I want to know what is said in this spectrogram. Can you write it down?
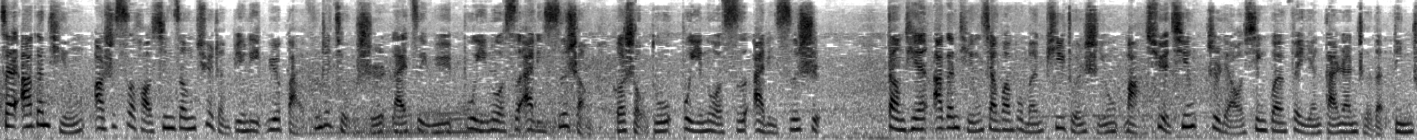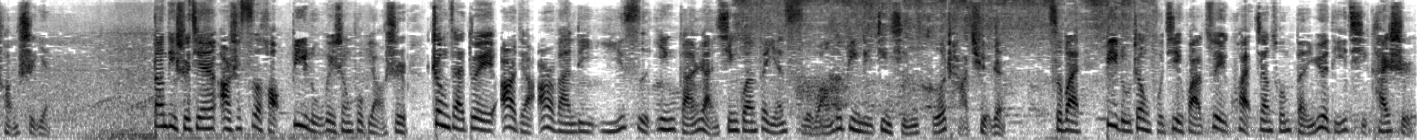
在阿根廷，二十四号新增确诊病例约百分之九十来自于布宜诺斯艾利斯省和首都布宜诺斯艾利斯市。当天，阿根廷相关部门批准使用马血清治疗新冠肺炎感染者的临床试验。当地时间二十四号，秘鲁卫生部表示，正在对二点二万例疑似因感染新冠肺炎死亡的病例进行核查确认。此外，秘鲁政府计划最快将从本月底起开始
